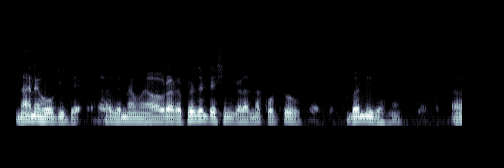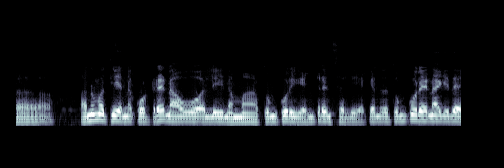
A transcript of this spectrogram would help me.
ನಾನೇ ಹೋಗಿದ್ದೆ. ಅದನ್ನು ಅವರ ರೆಪ್ರೆಸೆಂಟೇಷನ್ಗಳನ್ನು ಕೊಟ್ಟು ಬಂದಿದ್ದೇನೆ. ಅನುಮತಿಯನ್ನು ಕೊಟ್ಟರೆ ನಾವು ಅಲ್ಲಿ ನಮ್ಮ ತುಮಕೂರಿಗೆ ಎಂಟ್ರೆನ್ಸಲ್ಲಿ ಯಾಕೆಂದರೆ ತುಮಕೂರು ಏನಾಗಿದೆ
